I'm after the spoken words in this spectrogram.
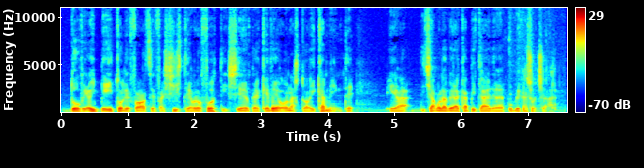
dove, ripeto, le forze fasciste erano fortissime perché Verona storicamente era diciamo, la vera capitale della Repubblica Sociale.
